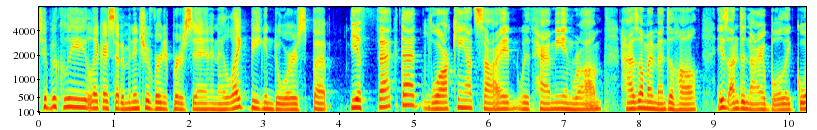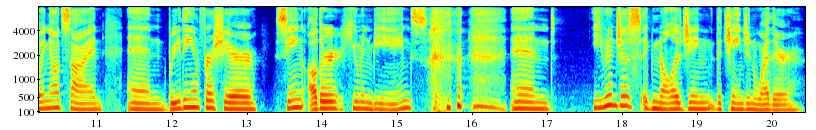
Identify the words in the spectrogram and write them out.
Typically, like I said, I'm an introverted person and I like being indoors, but the effect that walking outside with Hammy and Rob has on my mental health is undeniable. Like going outside and breathing in fresh air, seeing other human beings, and even just acknowledging the change in weather.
